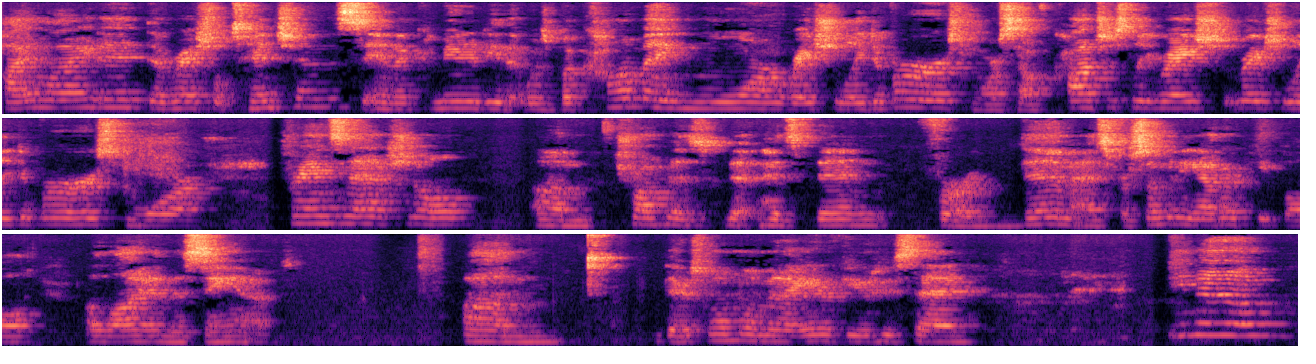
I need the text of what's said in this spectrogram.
highlighted the racial tensions in a community that was becoming more racially diverse, more self consciously racially diverse, more transnational. Um, Trump has, has been, for them, as for so many other people, a line in the sand. Um, there's one woman I interviewed who said, You know,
